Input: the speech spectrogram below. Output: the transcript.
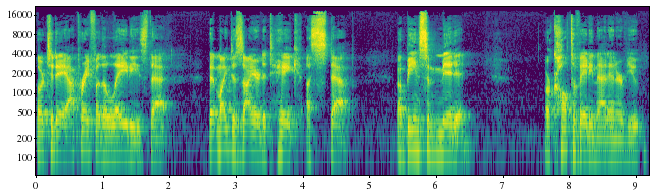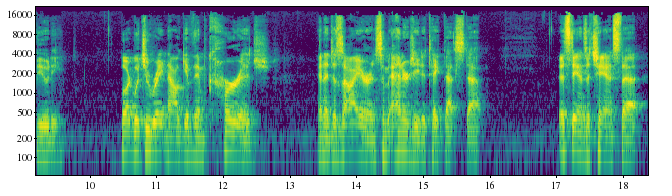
Lord, today I pray for the ladies that, that might desire to take a step of being submitted or cultivating that inner beauty. Lord, would you right now give them courage and a desire and some energy to take that step? It stands a chance that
